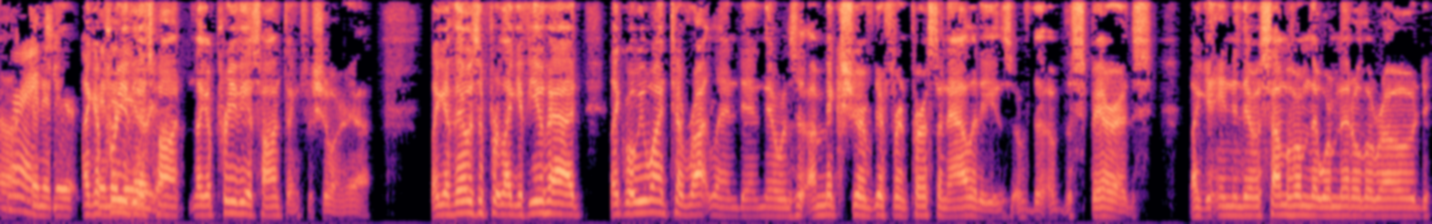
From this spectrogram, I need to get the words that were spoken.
uh, Right. in an like a in previous haunt, like a previous haunting for sure. Yeah, like if there was a like if you had like when we went to Rutland and there was a mixture of different personalities of the of the spirits. Like, and there was some of them that were middle of the road.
